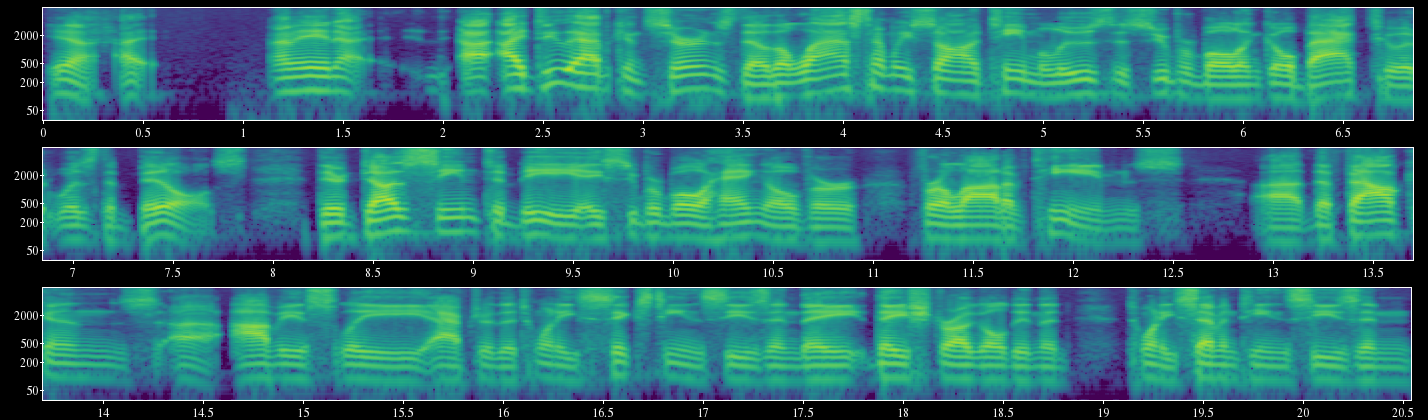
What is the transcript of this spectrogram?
Yeah, I, I mean, I, I I do have concerns though. The last time we saw a team lose the Super Bowl and go back to it was the Bills. There does seem to be a Super Bowl hangover for a lot of teams. Uh, the Falcons, uh, obviously, after the 2016 season, they they struggled in the 2017 season,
